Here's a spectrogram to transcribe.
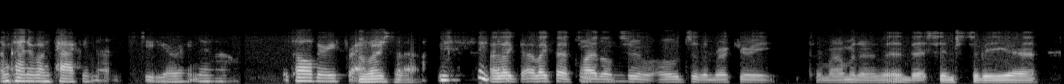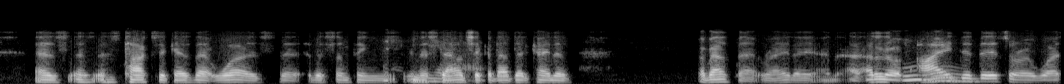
I'm kind of unpacking that in the studio right now. It's all very fresh. I like that. I like I like that title too, Ode to the Mercury thermometer. There seems to be uh, as, as as toxic as that was. That there's something nostalgic yeah. about that kind of about that, right? I I, I don't know if mm-hmm. I did this or it was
